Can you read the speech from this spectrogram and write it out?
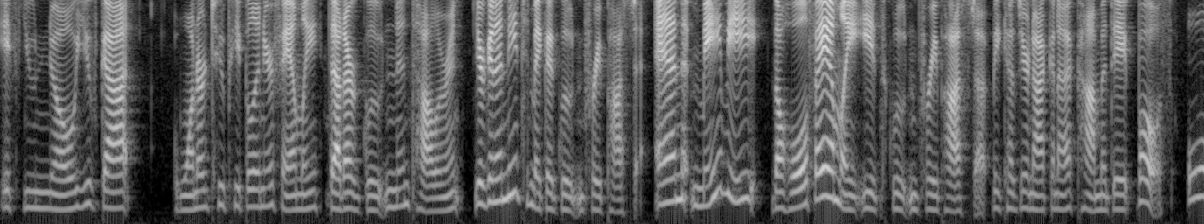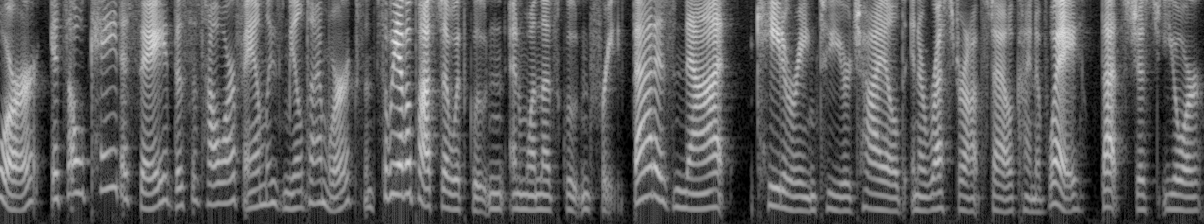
If you know you've got one or two people in your family that are gluten intolerant, you're going to need to make a gluten free pasta. And maybe the whole family eats gluten free pasta because you're not going to accommodate both. Or it's okay to say, this is how our family's mealtime works. And so we have a pasta with gluten and one that's gluten free. That is not catering to your child in a restaurant style kind of way. That's just your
